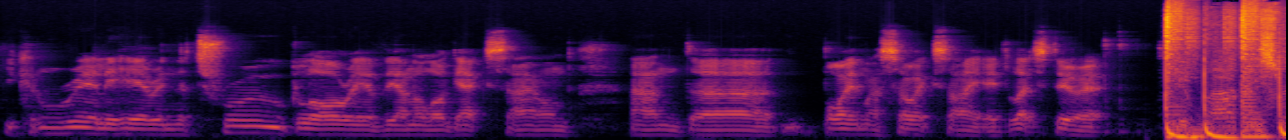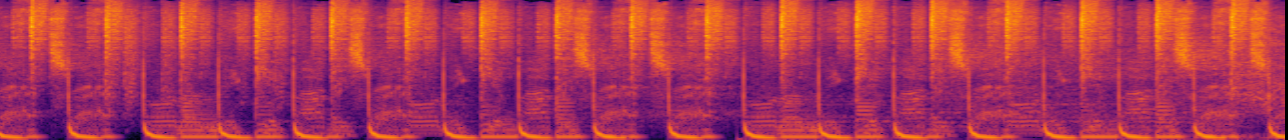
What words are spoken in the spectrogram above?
you can really hear in the true glory of the Analog X sound. And uh, boy, am I so excited! Let's do it. Sweat.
